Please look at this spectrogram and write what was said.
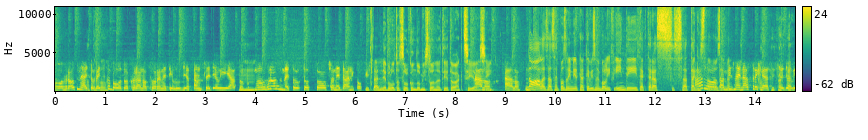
To bolo hrozné, aj a to to vecko bolo- bolo dokorán otvorené, tí ľudia tam sedeli a to, mm-hmm. no hrozné, to, to, to sa nedá ani popísať. Nebolo to celkom domyslené, tieto akcie asi. Áno, áno. No ale zase pozri, Mirka, keby sme boli v Indii, tak teraz sa takisto Áno, tam by vozíme. sme aj na streche asi sedeli.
